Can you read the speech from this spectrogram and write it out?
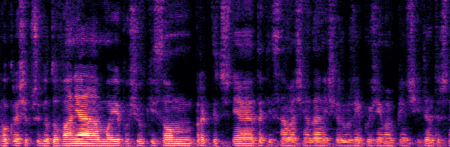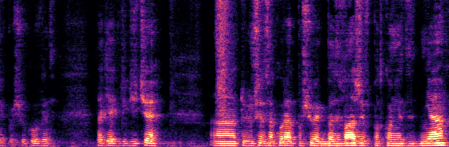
w okresie przygotowania, moje posiłki są praktycznie takie same, śniadanie się różni, później mam pięć identycznych posiłków, więc tak jak widzicie, tu już jest akurat posiłek bez warzyw pod koniec dnia,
